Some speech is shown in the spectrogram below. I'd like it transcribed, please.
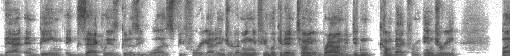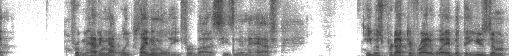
that and being exactly as good as he was before he got injured. I mean, if you look at Antonio Brown, who didn't come back from injury, but from having not really played in the league for about a season and a half, he was productive right away, but they used him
